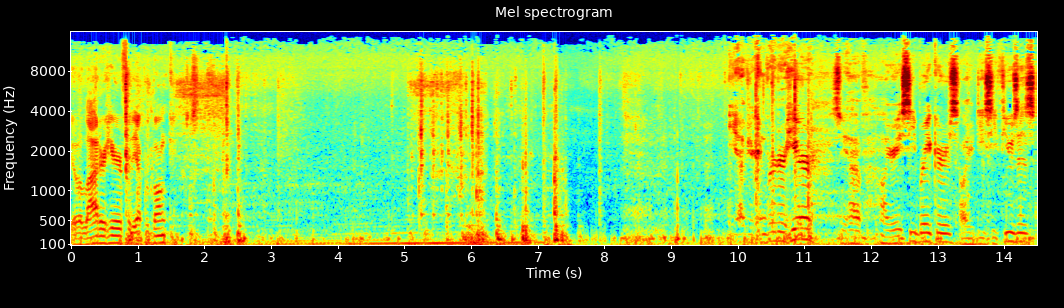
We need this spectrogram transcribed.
You have a ladder here for the upper bunk. Have your converter here. So you have all your AC breakers all your DC fuses.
